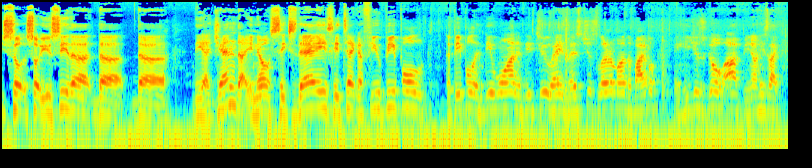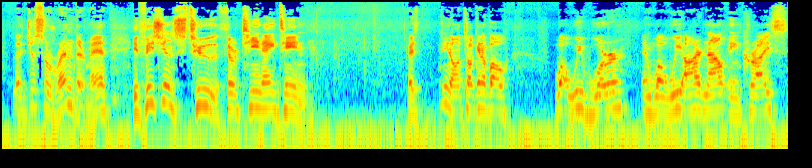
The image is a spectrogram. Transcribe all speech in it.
so, so you see the the the the agenda, you know, six days. He take a few people, the people in D one and D two. Hey, let's just learn about the Bible, and he just go up. You know, he's like, let's just surrender, man. Ephesians 2, 13, 18. It's, you know, talking about what we were and what we are now in Christ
